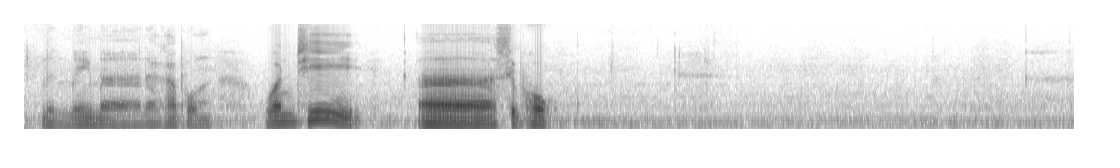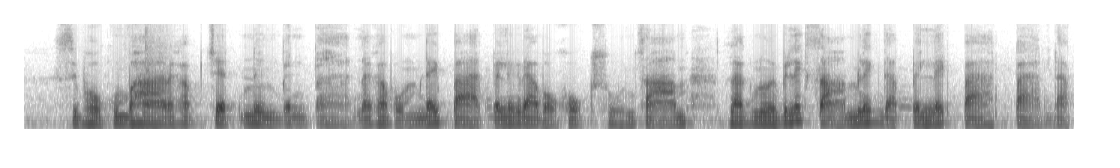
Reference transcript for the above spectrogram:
1 ไม่มานะครับผม วันที่16 16 กุมภานะครับ 71 เป็น 8 นะครับผมได้ 8 เป็นเลขดับออก603 หลักหน่วยเป็นเลข 3 เลขดับเป็นเลข 8 8 ดับ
